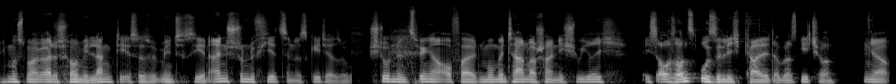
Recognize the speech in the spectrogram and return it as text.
Ich muss mal gerade schauen, wie lang die ist. Das würde mich interessieren. Eine Stunde 14, das geht ja so. Stunde im Zwinger aufhalten. Momentan wahrscheinlich schwierig. Ist auch sonst usselig kalt, aber das geht schon. Ja.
